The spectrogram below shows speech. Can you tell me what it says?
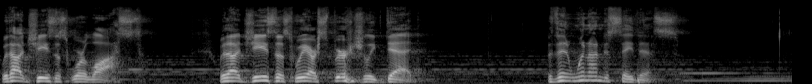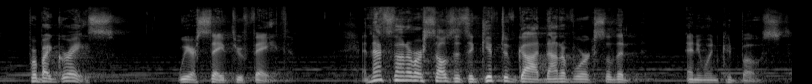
without Jesus, we're lost. Without Jesus, we are spiritually dead. But then it went on to say this For by grace, we are saved through faith. And that's not of ourselves, it's a gift of God, not of works, so that anyone could boast.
